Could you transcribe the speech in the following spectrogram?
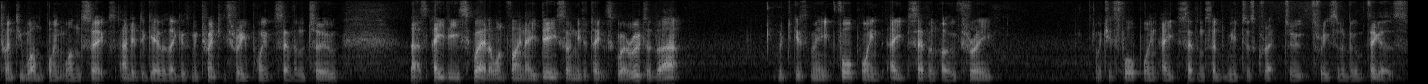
21.16 added together that gives me 23.72 that's AD squared. I want to find AD so I need to take the square root of that which gives me 4.8703 which is 4.87 centimeters correct to three significant figures.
